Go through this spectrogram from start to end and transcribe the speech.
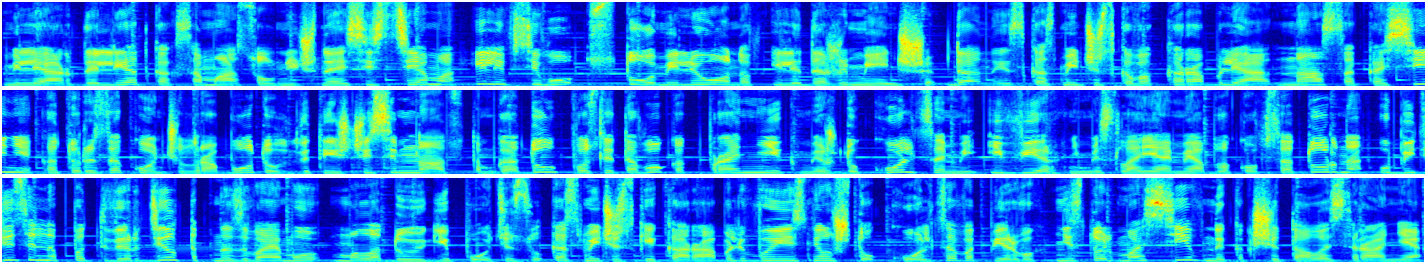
миллиарды лет, как сама Солнечная система, или всего 100 миллионов, или даже меньше. Данные из космического корабля НАСА Кассини, который закончил работу в 2017 году, после того, как проник между кольцами и верхними слоями облаков Сатурна, убедительно подтвердил так называемую молодую гипотезу. Космический корабль выяснил, что кольца, во-первых, не столь массивны, как считалось ожидалось ранее,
